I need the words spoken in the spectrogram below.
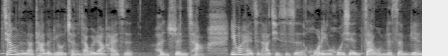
这样子呢，他的流程才会让孩子。很顺畅，因为孩子他其实是活灵活现在我们的身边，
